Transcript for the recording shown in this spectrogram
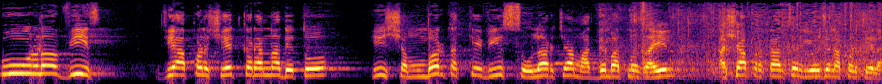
पूर्ण वीज जी आपण शेतकऱ्यांना देतो ही शंभर टक्के वीज सोलारच्या माध्यमातून जाईल अशा प्रकारचं नियोजन आपण केलं.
